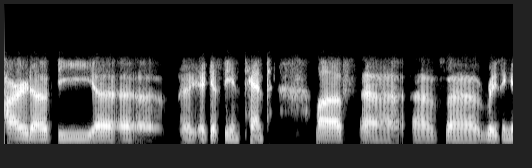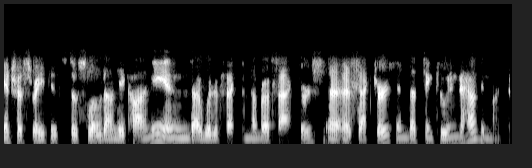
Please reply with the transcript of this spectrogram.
part of the uh, uh I guess the intent of uh, of uh, raising interest rates is to slow down the economy, and that would affect a number of factors sectors, and that's including the housing market.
